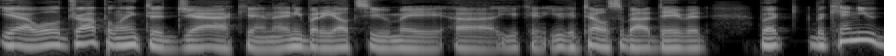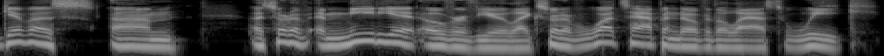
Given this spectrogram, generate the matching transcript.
Yeah, we'll drop a link to Jack and anybody else you may uh, you can you can tell us about David. But but can you give us um, a sort of immediate overview, like sort of what's happened over the last week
